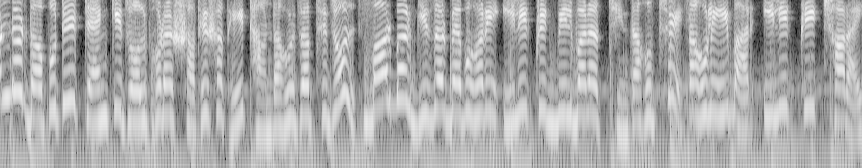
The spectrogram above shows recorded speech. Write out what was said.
ঠান্ডার দাপটে ট্যাঙ্কে জল ভরার সাথে সাথে ঠান্ডা হয়ে যাচ্ছে জল। বারবার গিজার ব্যবহারে ইলেকট্রিক বিল বাড়ার চিন্তা হচ্ছে। তাহলে এবার ইলেকট্রিক ছাড়াই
